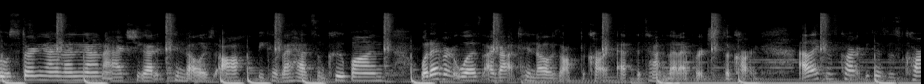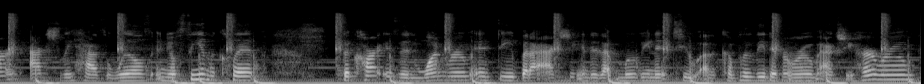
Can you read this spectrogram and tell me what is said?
it was $39.99, I actually got it $10 off because I had some coupons. Whatever it was, I got $10 off the cart at the time that I purchased the cart. I like this cart because this cart actually has wheels and you'll see in the clip the cart is in one room empty but I actually ended up moving it to a completely different room actually her room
